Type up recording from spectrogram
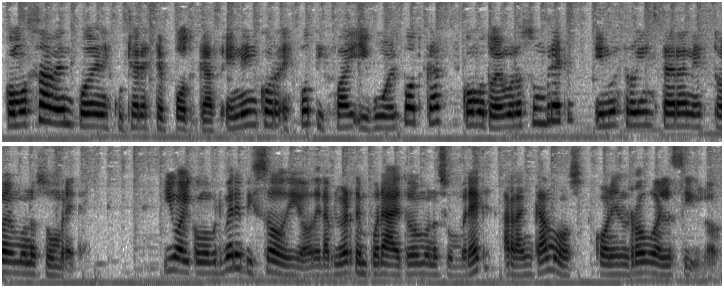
Como saben, pueden escuchar este podcast en Encore, Spotify y Google Podcast como Tomémonos un Break y nuestro Instagram es Tomémonos un Break. Y hoy, como primer episodio de la primera temporada de Tomémonos un Break, arrancamos con el robo del siglo.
